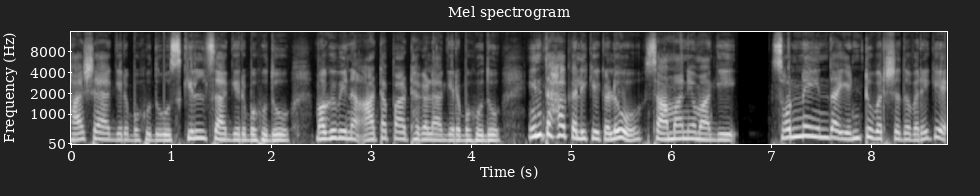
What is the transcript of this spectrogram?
ಭಾಷೆ ಆಗಿರಬಹುದು ಸ್ಕಿಲ್ಸ್ ಆಗಿರಬಹುದು, ಮಗುವಿನ ಆಟಪಾಠಗಳಾಗಿರಬಹುದು, ಇಂತಹ ಕಲಿಕೆಗಳು ಸಾಮಾನ್ಯವಾಗಿ ಸೊನ್ನೆಯಿಂದ ಎಂಟು ವರ್ಷದವರೆಗೆ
